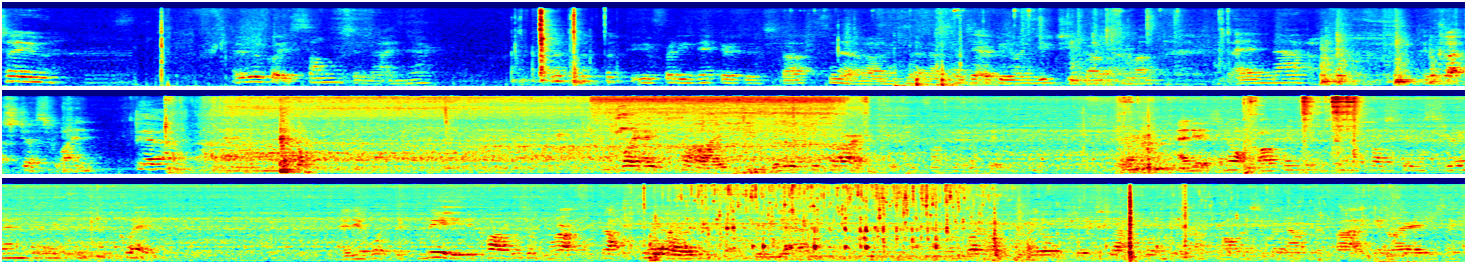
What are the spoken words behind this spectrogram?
too. Maybe we've got his songs in that in there. Your Freddie Knickers and stuff. No, no, no. Because it'll be on YouTube out come up. And uh, the clutch just went. Yeah. Right outside, the local garage, which is fucking wicked. And it's not, I think it was gonna cost him three hundred and fifty quid. And it was, really, the car wasn't worth that three hundred and fifty, yeah. I like,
